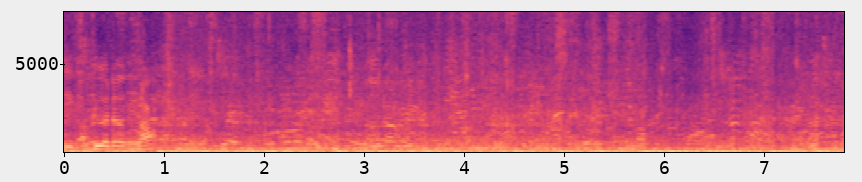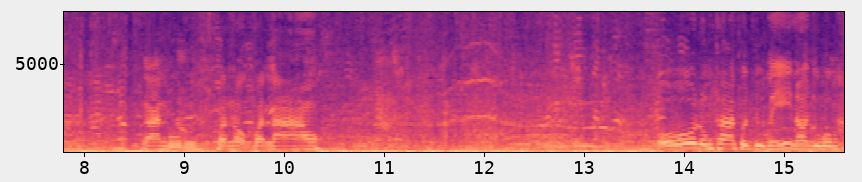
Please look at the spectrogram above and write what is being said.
อีกเทื่อหนึงเนาะงานบุญบ้านนอกบ้านนาวโอ้ลงทานเพิ่นอยู่นี้เนาะอยู่โฮมโพ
